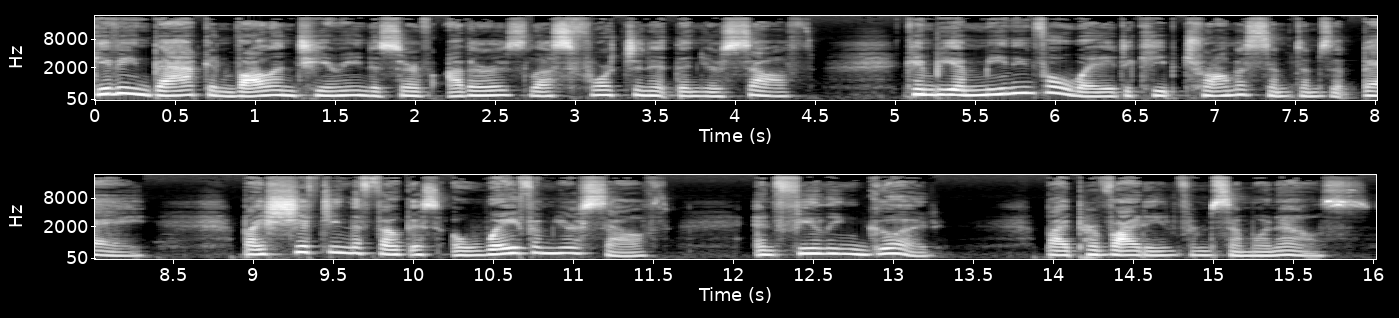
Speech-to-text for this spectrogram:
Giving back and volunteering to serve others less fortunate than yourself can be a meaningful way to keep trauma symptoms at bay by shifting the focus away from yourself and feeling good by providing from someone else.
